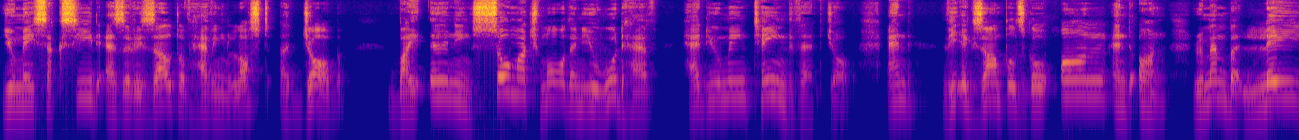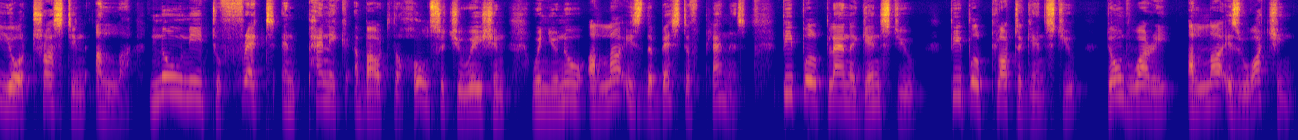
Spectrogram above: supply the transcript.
You may succeed as a result of having lost a job by earning so much more than you would have had you maintained that job. And the examples go on and on. Remember, lay your trust in Allah. No need to fret and panic about the whole situation when you know Allah is the best of planners. People plan against you. People plot against you. Don't worry. Allah is watching.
